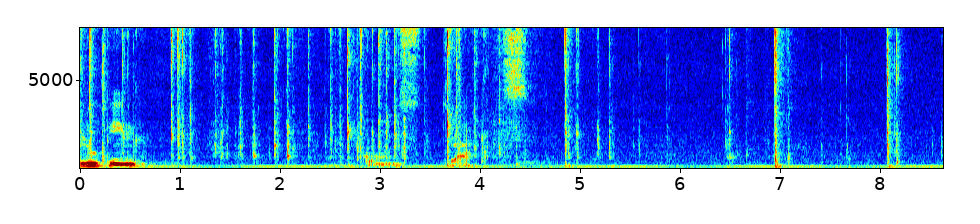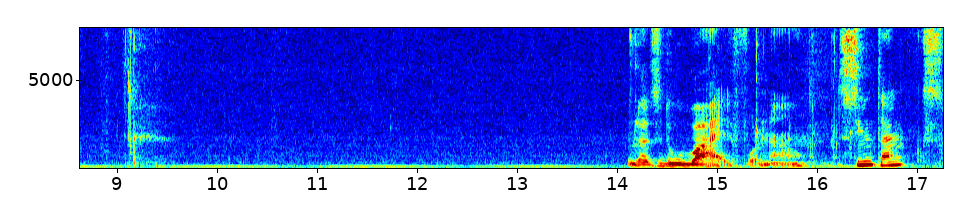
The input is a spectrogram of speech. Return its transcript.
Looping constructs let's do while for now. Syntax.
